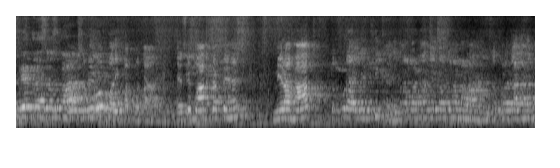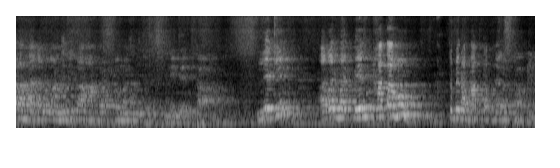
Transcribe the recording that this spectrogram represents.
पूरे तरह से उसका तो उसमें वो परिपक्वता आएगी जैसे बात करते हैं मेरा हाथ तो पूरा ये ठीक है जितना बढ़ा चाहिए उतना बढ़ा है। उससे थोड़ा ज़्यादा ही बढ़ा है चलो गांधी जी का हाथ रख होना चाहिए था लेकिन अगर मैं पेन उठाता हूँ तो मेरा हाथ कपने लगता है।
